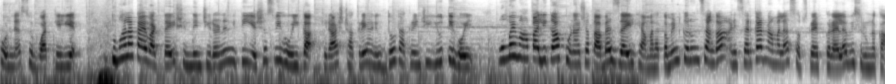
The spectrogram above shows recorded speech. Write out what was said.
फोडण्यास सुरुवात केली आहे. तुम्हाला काय वाटतंय? शिंदेची रणनीती यशस्वी होईल का? की राज ठाकरे आणि उद्धव ठाकरेंची युती होईल? मुंबई महापालिका कुणाच्या ताब्यात जाईल हे आम्हाला कमेंट करून सांगा आणि सरकारनं आम्हाला सबस्क्राईब करायला विसरू नका.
